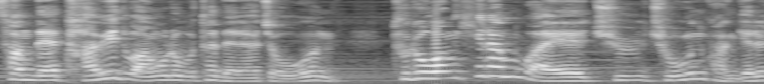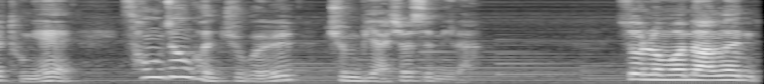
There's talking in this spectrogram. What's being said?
선대 다윗 왕으로부터 내려져 온 두로왕 히람과의 주 좋은 관계를 통해 성전 건축을 준비하셨습니다. 솔로몬 왕은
